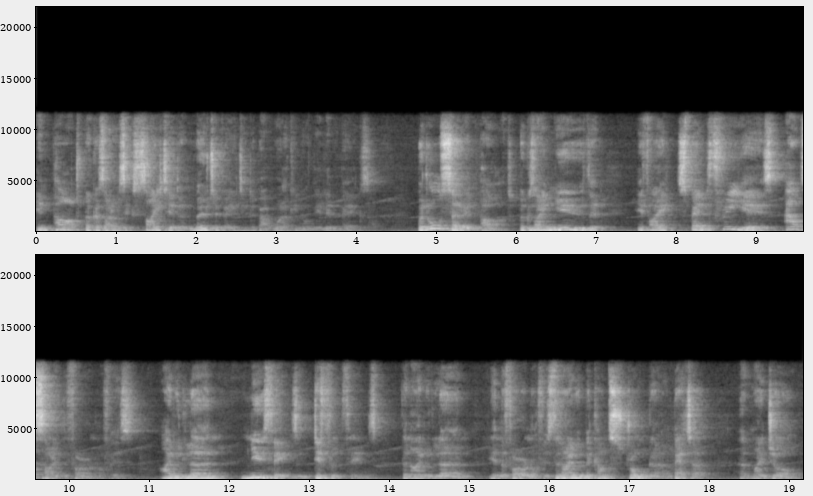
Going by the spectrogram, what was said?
in part because I was excited and motivated about working on the Olympics but also in part because I knew that if I spent three years outside the Foreign Office, I would learn new things and different things than I would learn in the Foreign Office, that I would become stronger and better at my job.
